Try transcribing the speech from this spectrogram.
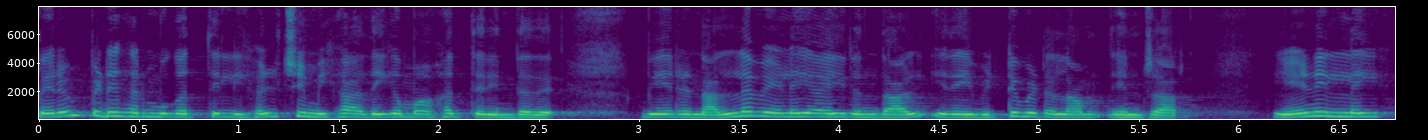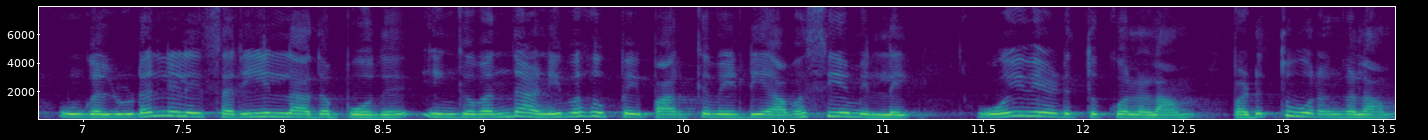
பெரும்பிடுகர் முகத்தில் இகழ்ச்சி மிக அதிகமாக தெரிந்தது. வேறு நல்ல வேலையாயிருந்தால் இதை விட்டுவிடலாம் என்றார். ஏனில்லை உங்கள் உடல்நிலை சரியில்லாத போது இங்கு வந்து அணிவகுப்பை பார்க்க வேண்டிய அவசியமில்லை. ஓய்வு எடுத்துக்கொள்ளலாம் படுத்து உறங்கலாம்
